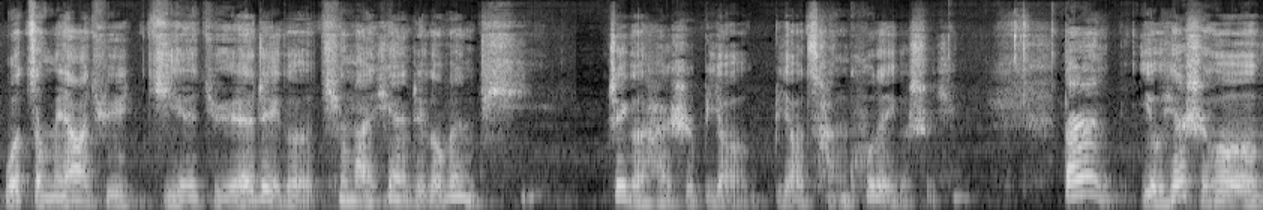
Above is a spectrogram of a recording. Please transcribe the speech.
我怎么样去解决这个清盘线这个问题，这个还是比较比较残酷的一个事情。当然，有些时候，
